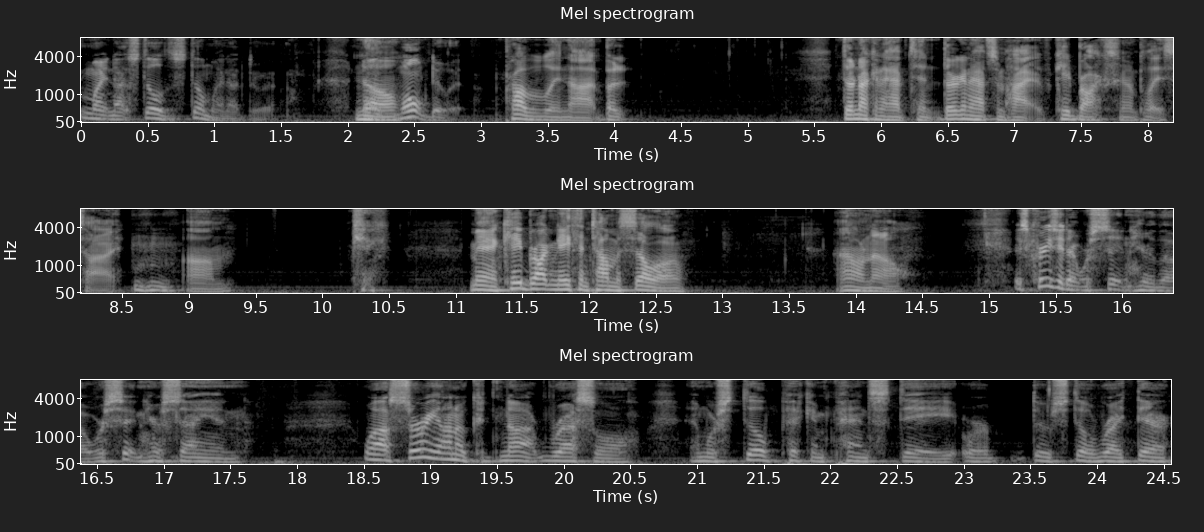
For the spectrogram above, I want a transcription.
might not, still still might not do it. No, Won't, won't do it. probably not. But they're not going to have ten. They're going to have some high. Kaid Brock's going to place high. Mm-hmm. Um, man, K. Brock, Nathan Tomasello. I don't know. It's crazy that we're sitting here though. We're sitting here saying, "Well, Suriano could not wrestle, and we're still picking Penn State, or they're still right there."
